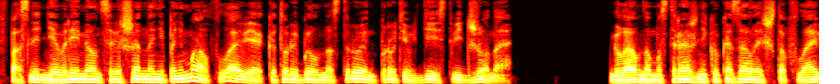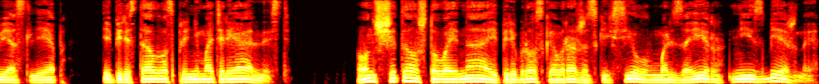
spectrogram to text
В последнее время он совершенно не понимал Флавия, который был настроен против действий Джона. Главному стражнику казалось, что Флавий ослеп и перестал воспринимать реальность. Он считал, что война и переброска вражеских сил в Мальзаир неизбежны.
